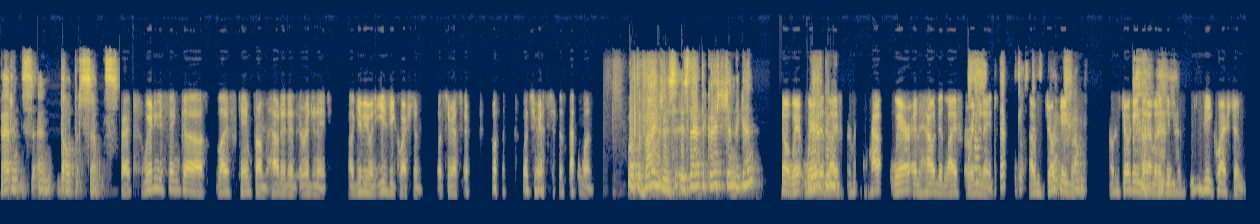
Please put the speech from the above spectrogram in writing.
parents and daughter cells. Okay. Where do you think uh, life came from? How did it originate? I'll give you an easy question. What's your answer? What's your answer to that one? Well, the virus is that the question again? No, where where, where did life we... how where and how did life originate? Oh, I was joking. From... I was joking that I'm going to give you an easy question.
